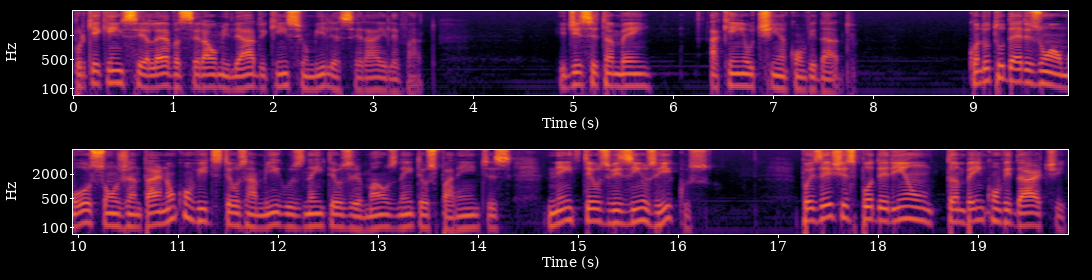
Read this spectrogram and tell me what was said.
Porque quem se eleva será humilhado e quem se humilha será elevado. E disse também a quem eu tinha convidado: quando tu deres um almoço ou um jantar, não convides teus amigos, nem teus irmãos, nem teus parentes, nem teus vizinhos ricos, pois estes poderiam também convidar-te,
